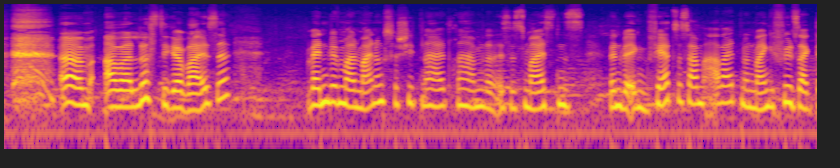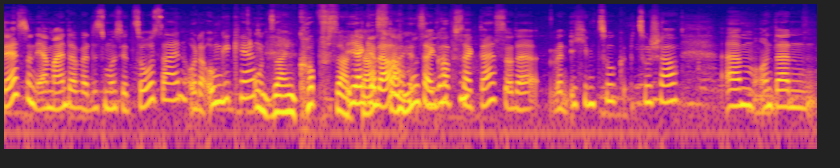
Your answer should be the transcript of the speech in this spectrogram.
ähm, aber lustigerweise, wenn wir mal Meinungsverschiedenheiten haben, dann ist es meistens, wenn wir irgendein Pferd zusammenarbeiten und mein Gefühl sagt das und er meint aber, das muss jetzt so sein oder umgekehrt. Und sein Kopf sagt ja, das. Ja, genau, sein Kopf sagt das oder wenn ich ihm zu, zuschaue. Ähm, und dann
